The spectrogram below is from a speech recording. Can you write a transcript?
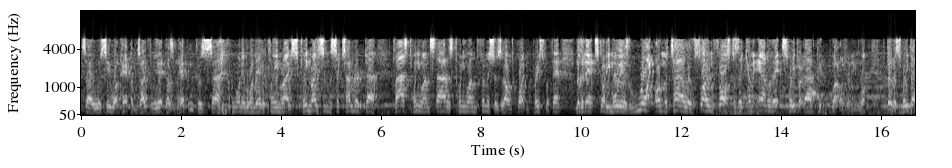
So we'll see what happens. Hopefully that doesn't happen because uh, we want everyone to have a clean race. Clean race in the 600 uh, class, 21 starters, 21 finishes. And I was quite impressed with that. Look at that. Scotty Moir's right on the tail of Sloan Frost as they come out of that sweeper. Uh, well, I don't even want, a bit of a sweeper.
